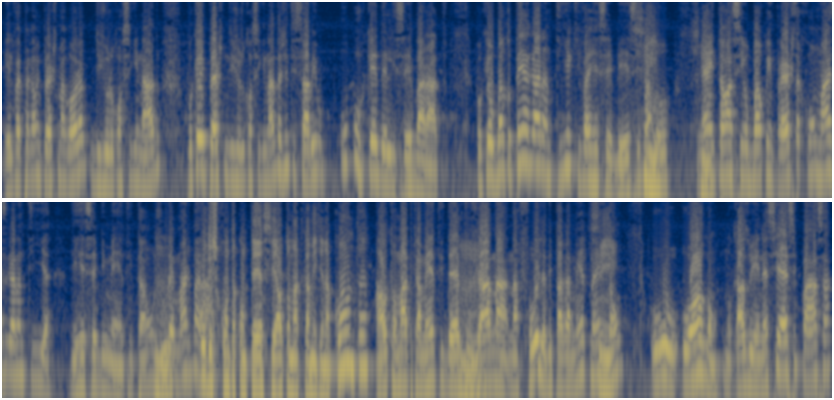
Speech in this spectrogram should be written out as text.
ele vai pegar um empréstimo agora de juro consignado, porque o empréstimo de juro consignado a gente sabe o, porquê dele ser barato. Porque o banco tem a garantia que vai receber esse sim, valor. Né? Então, assim, o banco empresta com mais garantia de recebimento. Então, o juro hum. é mais barato. O desconto acontece automaticamente na conta? Automaticamente, débito hum. já na, na folha de pagamento, né? Sim. Então, o, o órgão, no caso o INSS, passa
